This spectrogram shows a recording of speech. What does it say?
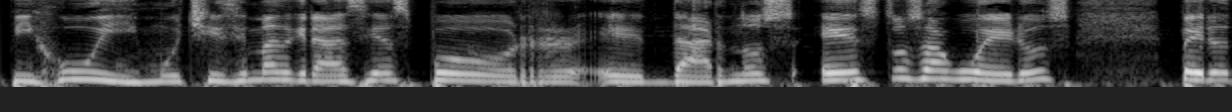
Pijuy, muchísimas gracias por eh, darnos estos agüeros, pero...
